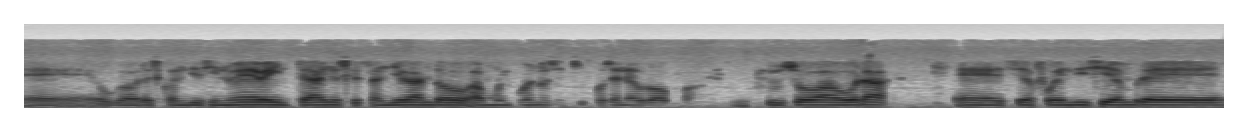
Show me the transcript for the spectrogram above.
Eh, jugadores con 19, 20 años que están llegando a muy buenos equipos en Europa. Incluso ahora eh, se fue en diciembre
